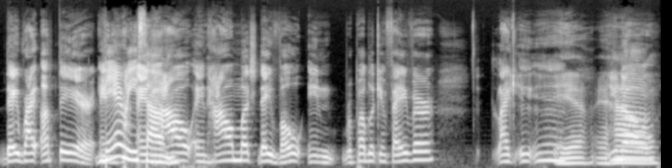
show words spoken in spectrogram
they right up there. And, Very and so. how and how much they vote in Republican favor. Like eh, eh. Yeah, and You how know-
